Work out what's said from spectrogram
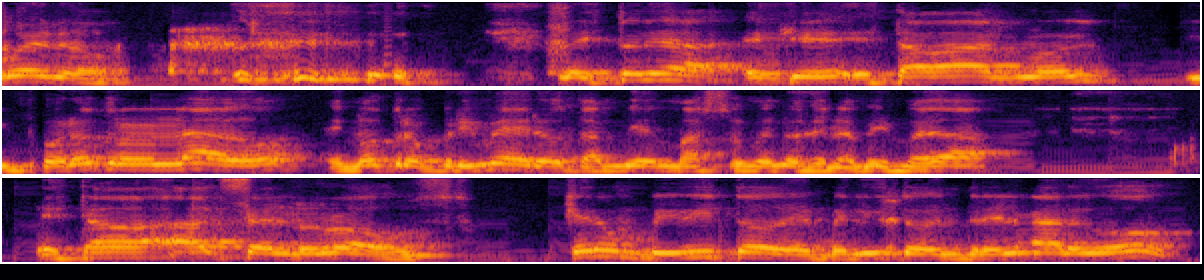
Bueno, la historia es que estaba Arnold y por otro lado, en otro primero, también más o menos de la misma edad, estaba Axel Rose, que era un pibito de pelito entrelargo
